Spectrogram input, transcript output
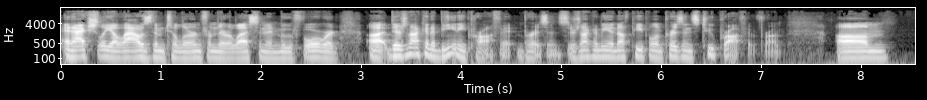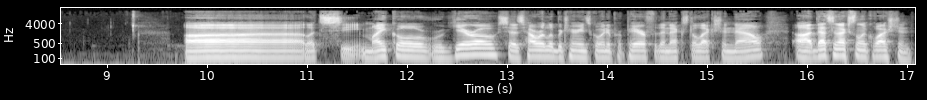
and actually allows them to learn from their lesson and move forward. Uh, there's not going to be any profit in prisons. There's not going to be enough people in prisons to profit from. Um, uh, let's see. Michael Ruggiero says, "How are libertarians going to prepare for the next election now?" Uh, that's an excellent question.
